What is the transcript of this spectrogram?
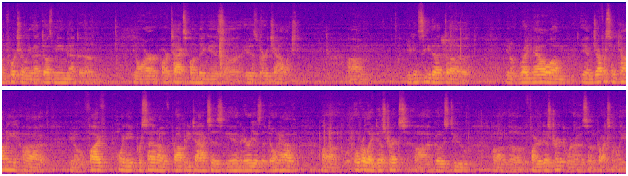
unfortunately, that does mean that, um, you know, our, our tax funding is, uh, is very challenged. Um, You can see that, uh, you know, right now, um, in Jefferson County, uh, you know, five point eight percent of property taxes in areas that don't have uh, overlay districts uh, goes to uh, the fire district, whereas approximately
